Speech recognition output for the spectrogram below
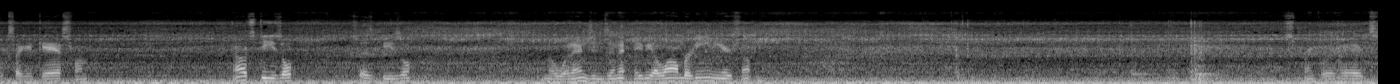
Looks like a gas one. No, it's diesel. It says diesel. Don't know what engine's in it. Maybe a Lombardini or something. Sprinkler heads.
